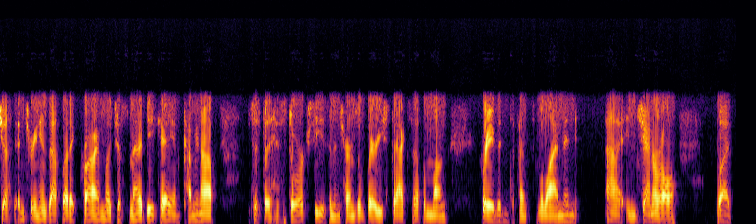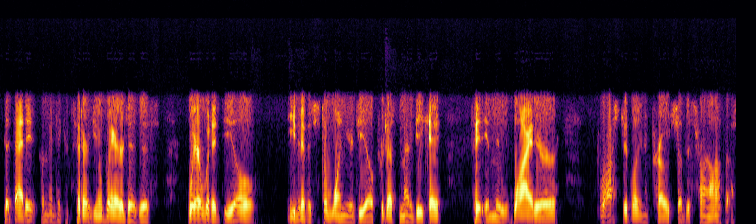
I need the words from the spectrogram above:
just entering his athletic prime, like just Madubuike, and coming off just a historic season in terms of where he stacks up among Ravens defensive linemen uh, in general. But that that is something to consider. You know, where does this, where would a deal, even if it's just a one-year deal for Justin Madubuike, fit in the wider roster building approach of this front office?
